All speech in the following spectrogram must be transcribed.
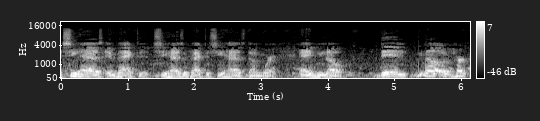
she has impacted. She has impacted. She has done work, and you know, then you know her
